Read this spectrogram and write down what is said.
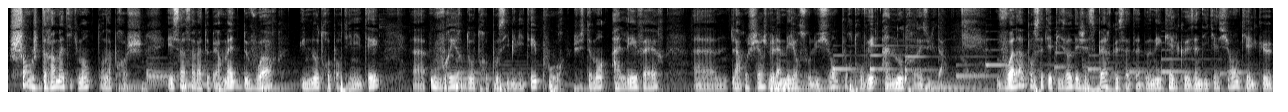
change dramatiquement ton approche. Et ça, ça va te permettre de voir une autre opportunité, euh, ouvrir d'autres possibilités pour justement aller vers euh, la recherche de la meilleure solution pour trouver un autre résultat. Voilà pour cet épisode et j'espère que ça t'a donné quelques indications, quelques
